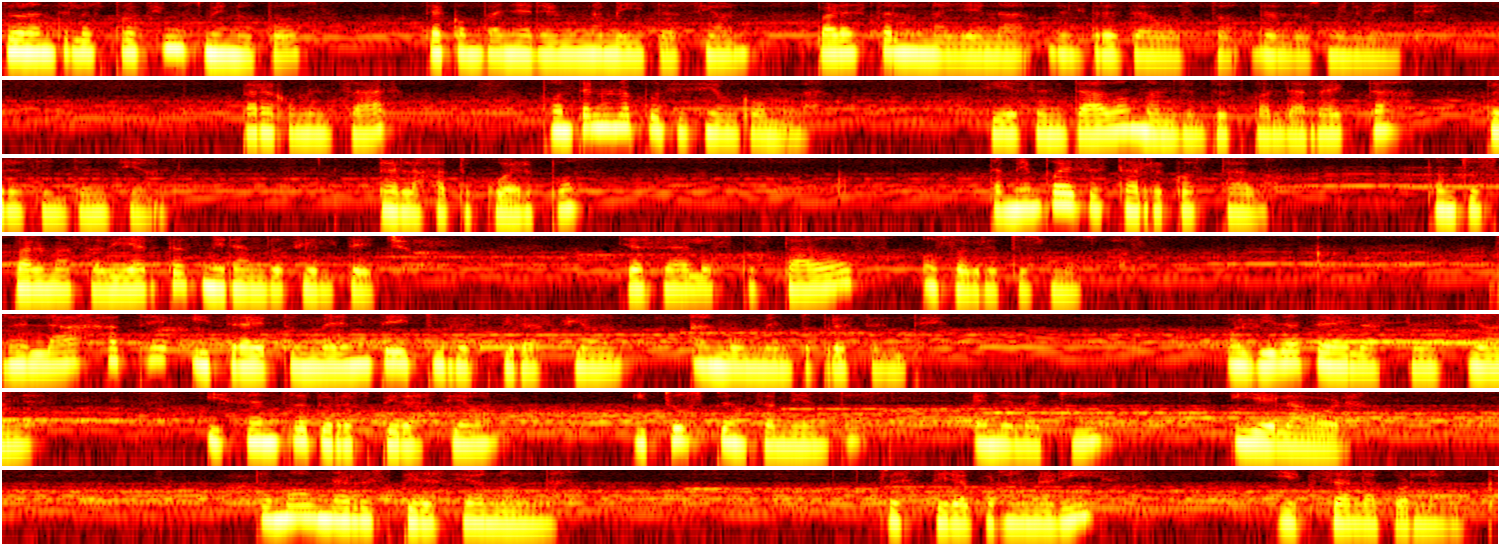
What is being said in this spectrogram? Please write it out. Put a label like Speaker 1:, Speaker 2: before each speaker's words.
Speaker 1: Durante los próximos minutos te acompañaré en una meditación para esta luna llena del 3 de agosto del 2020. Para comenzar, ponte en una posición cómoda. Si es sentado, mantén tu espalda recta, pero sin tensión. Relaja tu cuerpo. También puedes estar recostado. Pon tus palmas abiertas mirando hacia el techo, ya sea a los costados o sobre tus muslos. Relájate y trae tu mente y tu respiración al momento presente. Olvídate de las tensiones y centra tu respiración y tus pensamientos en el aquí y el ahora. Toma una respiración honda. Respira por la nariz y exhala por la boca.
